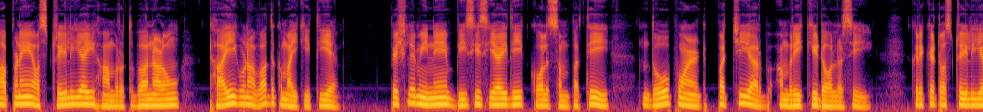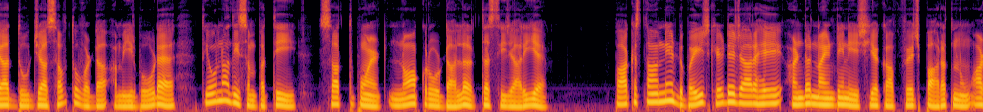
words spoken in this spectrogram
ਆਪਣੇ ਆਸਟ੍ਰੇਲੀਆਈ ਹਮਰਤਬਾ ਨਾਲੋਂ 28 ਗੁਣਾ ਵੱਧ ਕਮਾਈ ਕੀਤੀ ਹੈ। ਪਿਛਲੇ ਮਹੀਨੇ BCCI ਦੀ ਕੁੱਲ ਸੰਪਤੀ 2.25 ਅਰਬ ਅਮਰੀਕੀ ਡਾਲਰ ਸੀ। ਕ੍ਰਿਕਟ ਆਸਟ੍ਰੇਲੀਆ ਦੂਜਾ ਸਭ ਤੋਂ ਵੱਡਾ ਅਮੀਰ ਬੋਰਡ ਹੈ ਤੇ ਉਹਨਾਂ ਦੀ ਸੰਪਤੀ 7.9 ਕਰੋੜ ਡਾਲਰ ਦੱਸੀ ਜਾ ਰਹੀ ਹੈ। ਪਾਕਿਸਤਾਨ ਨੇ ਦੁਬਈ 'ਚ ਖੇਡੇ ਜਾ ਰਹੇ ਅੰਡਰ 19 ਏਸ਼ੀਆ ਕੱਪ ਵਿੱਚ ਭਾਰਤ ਨੂੰ 8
